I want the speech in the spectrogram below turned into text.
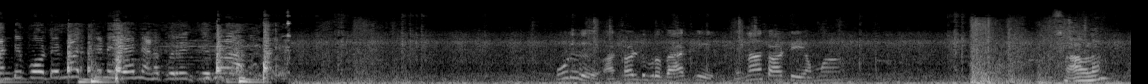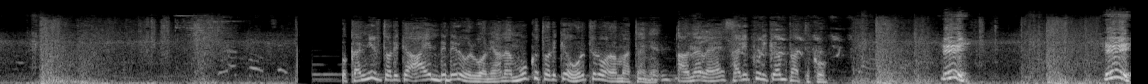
மண்டி போட்டு நக்குன்னு ஏன் நினப்பு இருக்குதா? போடு அசால்ட் ப்ரோ பேக்கு என்ன சாட்டி அம்மா? கண்ணீர் துடைக்க ஆயிரம் பேர் வருவாங்க ஆனா மூக்கு துடைக்க ஒருத்தர் வர மாட்டாங்க அதனால சளி பிடிக்காம பாத்துக்கோ. ஏய்! ஏய்!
